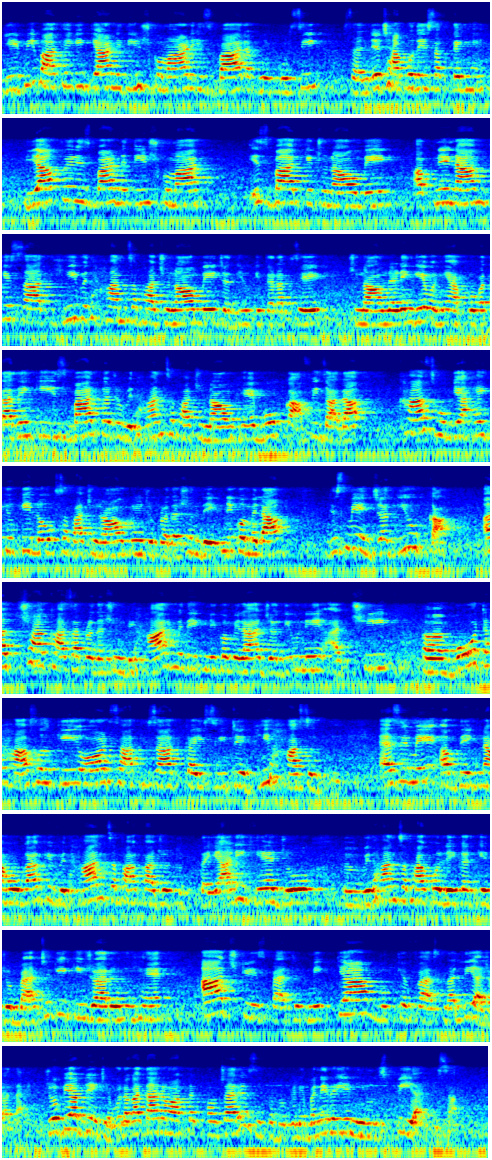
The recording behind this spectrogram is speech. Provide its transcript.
ये भी बात है कि क्या नीतीश कुमार इस बार अपनी कुर्सी संजय झा को दे सकते हैं, या फिर इस बार नीतीश कुमार इस बार के चुनाव में अपने नाम के साथ ही विधानसभा चुनाव में जदयू की तरफ़ से चुनाव लड़ेंगे। वहीं आपको बता दें कि इस बार का जो विधानसभा चुनाव है, वो काफ़ी ज़्यादा खास हो गया है, क्योंकि लोकसभा चुनाव में जो प्रदर्शन देखने को मिला, जिसमें जदयू का अच्छा खासा प्रदर्शन बिहार में देखने को मिला। जदयू ने अच्छी वोट हासिल की और साथ ही साथ कई सीटें भी हासिल की। ऐसे में अब देखना होगा कि विधानसभा का जो तैयारी है, जो विधानसभा को लेकर के जो बैठकें की जा रही हैं, आज के इस बैठक में क्या मुख्य फैसला लिया जाता है? जो भी अपडेट है, वो लगातार हम आप तक पहुँचा रहे हैं, इसी खबरों के लिए बने रहिए न्यूज़ पी के साथ।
